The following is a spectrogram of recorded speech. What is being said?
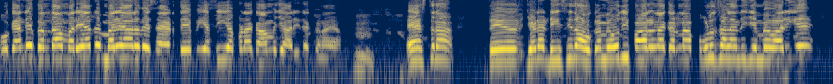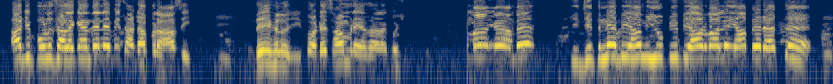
ਉਹ ਕਹਿੰਦੇ ਬੰਦਾ ਮਰਿਆ ਤੇ ਮਰਿਆ ਰਵੇ ਸਾਈਡ ਤੇ ਵੀ ਅਸੀਂ ਆਪਣਾ ਕੰਮ ਜਾਰੀ ਰੱਖਣਾ ਆ। ਇਸ ਤਰ੍ਹਾਂ ਤੇ ਜਿਹੜਾ ਡੀਸੀ ਦਾ ਹੁਕਮ ਹੈ ਉਹਦੀ ਪਾਲਣਾ ਕਰਨਾ ਪੁਲਿਸ ਵਾਲਿਆਂ ਦੀ ਜ਼ਿੰਮੇਵਾਰੀ ਹੈ। ਅੱਜ ਪੁਲਿਸ ਵਾਲੇ ਕਹਿੰਦੇ ਨੇ ਵੀ ਸਾਡਾ ਭਰਾ ਸੀ। देख लो जी थोड़े सामने है सारा कुछ। मांग है हमें कि जितने भी हम यूपी बिहार वाले यहाँ पे रहते हैं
